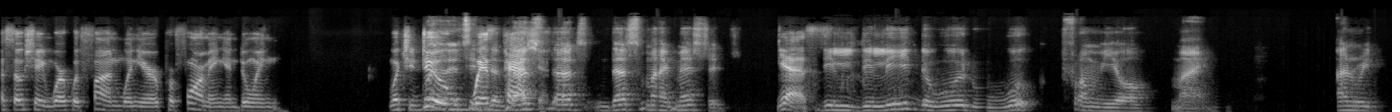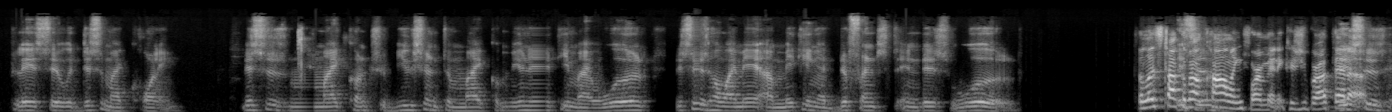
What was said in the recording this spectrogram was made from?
associate work with fun when you're performing and doing what you do well, with that, passion. That's, that's that's my message. Yes. Del- delete the word work from your mind and replace it with this is my calling. This is my contribution to my community, my world. This is how I may I'm making a difference in this world. So let's talk this about is, calling for a minute because you brought that this up. Is,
